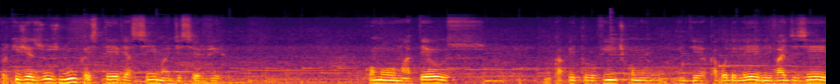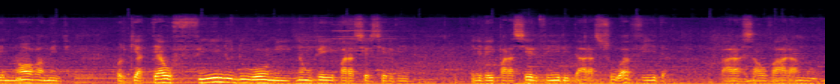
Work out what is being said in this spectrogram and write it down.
porque Jesus nunca esteve acima de servir. Como Mateus, no capítulo 20, como a gente acabou de ler, ele vai dizer novamente: Porque até o filho do homem não veio para ser servido ele veio para servir e dar a sua vida para salvar a muitos.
